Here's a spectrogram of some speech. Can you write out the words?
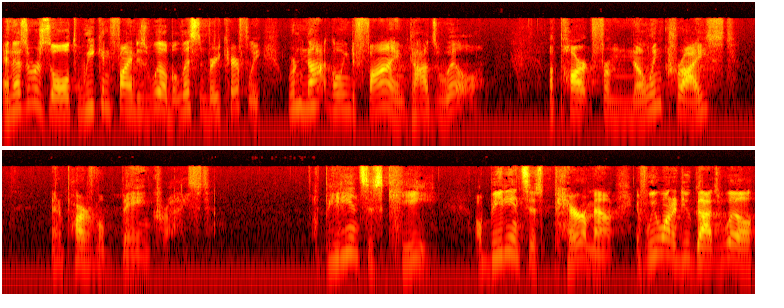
And as a result, we can find his will. But listen very carefully we're not going to find God's will apart from knowing Christ and apart from obeying Christ. Obedience is key. Obedience is paramount. If we want to do God's will,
